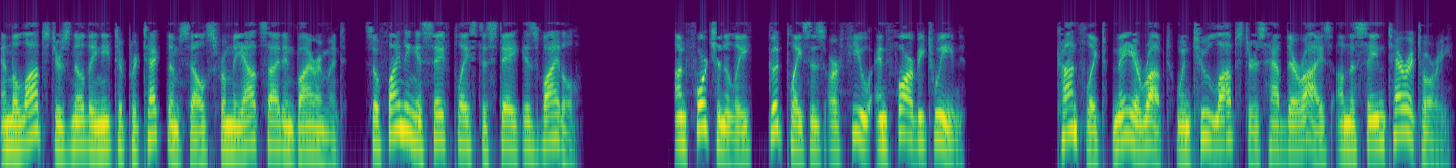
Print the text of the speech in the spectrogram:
and the lobsters know they need to protect themselves from the outside environment, so finding a safe place to stay is vital. Unfortunately, good places are few and far between. Conflict may erupt when two lobsters have their eyes on the same territory.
